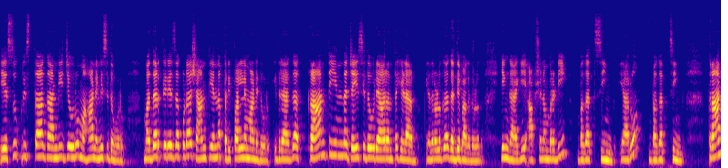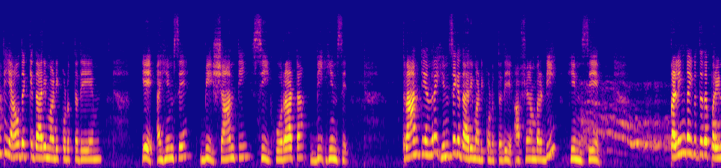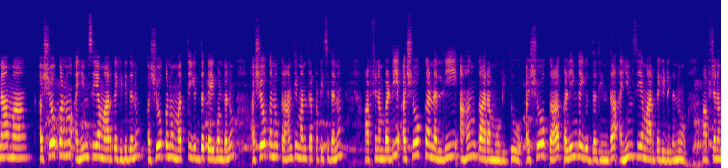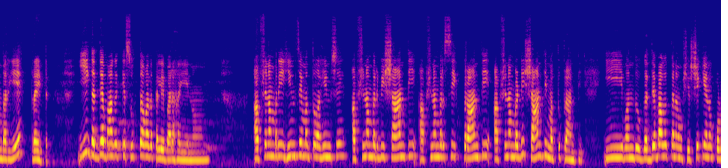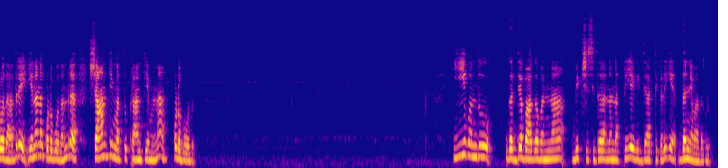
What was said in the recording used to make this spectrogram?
ಯೇಸು ಕ್ರಿಸ್ತ ಗಾಂಧೀಜಿಯವರು ಮಹಾನ್ ಎನಿಸಿದವರು. ಮದರ್ ತೆರೇಸಾ ಕೂಡ ಶಾಂತಿಯನ್ನು ಪರಿಪಾಲನೆ ಮಾಡಿದವರು. ಇದ್ರಾಗ ಕ್ರಾಂತಿಯಿಂದ ಜಯಿಸಿದವರು ಯಾರು ಅಂತ ಹೇಳ್ಯಾರ ಎದರೊಳಗೆ ಗದ್ಯ ಭಾಗದೊಳಗೆ ಹೀಗಾಗಿ option number D Bhagat Singh. ಯಾರು? ಭಗತ್ ಸಿಂಗ್. ಕ್ರಾಂತಿ ಯಾವುದಕ್ಕೆ ದಾರಿ ಮಾಡಿಕೊಡುತ್ತದೆ? ಎ, ಅಹಿಂಸೆ. ಬಿ, ಶಾಂತಿ. ಸಿ, ಹೋರಾಟ. ಡಿ, ಹಿಂಸೆ. ಕ್ರಾಂತಿ ಅಂದರೆ ಹಿಂಸೆಗೆ ದಾರಿ ಮಾಡಿಕೊಡುತ್ತದೆ. ಆಪ್ಷನ್ ನಂಬರ್ ಡಿ ಹಿಂಸೆ. ಕಳಿಂಗ ಯುದ್ಧದ ಪರಿಣಾಮ, ಅಶೋಕನು ಅಹಿಂಸೆಯ ಮಾರ್ಗ ಹಿಡಿದನು, ಅಶೋಕನು ಮತ್ತೆ ಯುದ್ಧ ಕೈಗೊಂಡನು, ಅಶೋಕನು ಕ್ರಾಂತಿ ಮಂತ್ರ ಪಠಿಸಿದನು. ಆಪ್ಷನ್ ನಂಬರ್ ಡಿ ಅಶೋಕನಲ್ಲಿ ಅಹಂಕಾರ ಮೂಡಿತು. ಅಶೋಕ ಕಳಿಂಗ ಯುದ್ಧದಿಂದ ಅಹಿಂಸೆಯ ಮಾರ್ಗ ಹಿಡಿದನು. ಆಪ್ಷನ್ ನಂಬರ್ ಎ ರೈಟ್ ಈ ಗದ್ಯ ಭಾಗಕ್ಕೆ ಸೂಕ್ತವಾದ ತಲೆ ಬರಹ ಏನು? ಆಪ್ಷನ್ ನಂಬರ್ ಎ ಹಿಂಸೆ ಮತ್ತು ಅಹಿಂಸೆ. ಆಪ್ಷನ್ ನಂಬರ್ ಬಿ ಶಾಂತಿ. ಆಪ್ಷನ್ ನಂಬರ್ ಸಿ ಕ್ರಾಂತಿ. ಆಪ್ಷನ್ ನಂಬರ್ ಡಿ ಶಾಂತಿ ಮತ್ತು ಕ್ರಾಂತಿ. ಈ ಒಂದು ಗದ್ಯ ಭಾಗಕ್ಕೆ ನಾವು ಶೀರ್ಷಿಕೆಯನ್ನು ಕೊಡೋದಾದರೆ ಏನನ್ನು ಕೊಡ್ಬೋದು ಅಂದ್ರೆ ಶಾಂತಿ ಮತ್ತು ಕ್ರಾಂತಿಯನ್ನು ಕೊಡಬಹುದು ಈ ಒಂದು ಗದ್ಯ ಭಾಗವನ್ನು ವೀಕ್ಷಿಸಿದ ನನ್ನ ಪ್ರಿಯ ವಿದ್ಯಾರ್ಥಿಗಳಿಗೆ ಧನ್ಯವಾದಗಳು.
